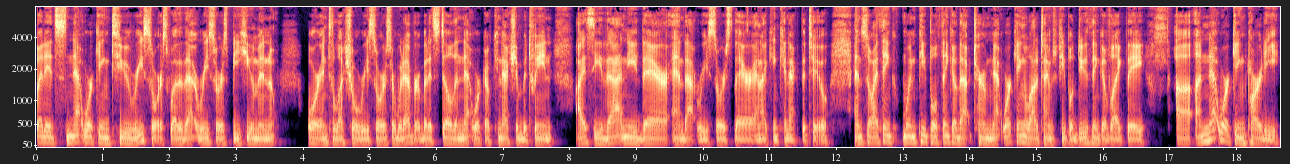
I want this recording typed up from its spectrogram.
but it's networking to resource whether that resource be human or intellectual resource or whatever, but it's still the network of connection between I see that need there and that resource there, and I can connect the two. And so I think when people think of that term networking, a lot of times people do think of like they uh, a networking party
